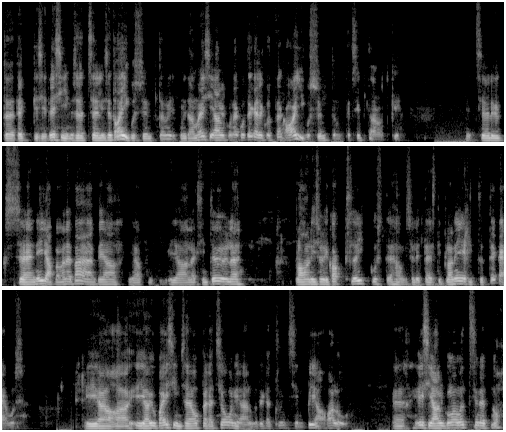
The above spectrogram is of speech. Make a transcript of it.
tekkisid esimesed sellised haigussümptomid, mida ma esialgu nagu tegelikult väga haigussümptomiteks ei pidanudki et see oli üks äh, neljapäevane päev ja, ja, ja läksin tööle. plaanis oli kaks lõikust teha, mis olid täiesti planeeritud tegevus. ja, ja juba esimese operatsiooni ajal ma tegelikult tundsin peavalu. Äh, esialgu ma mõtlesin, et noh,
